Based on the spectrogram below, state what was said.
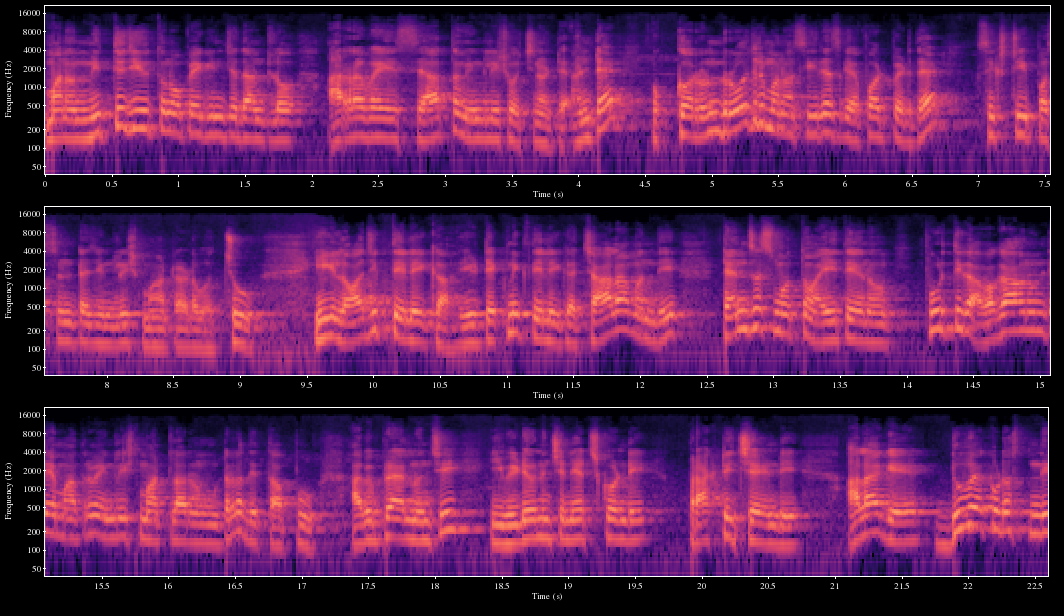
మనం నిత్య జీవితంలో ఉపయోగించే దాంట్లో అరవై శాతం ఇంగ్లీష్ వచ్చినట్టే. అంటే ఒక్క రెండు రోజులు మనం సీరియస్గా ఎఫర్ట్ పెడితే సిక్స్టీ పర్సెంటేజ్ ఇంగ్లీష్ మాట్లాడవచ్చు. ఈ లాజిక్ తెలియక ఈ టెక్నిక్ తెలియక చాలామంది టెన్సెస్ మొత్తం అయితేనో పూర్తిగా అవగాహన ఉంటే మాత్రమే ఇంగ్లీష్ మాట్లాడాలనుకుంటారు. అది తప్పు. అభిప్రాయాల నుంచి ఈ వీడియో నుంచి నేర్చుకోండి ప్రాక్టీస్ చేయండి. అలాగే డూ ఎక్కడొస్తుంది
